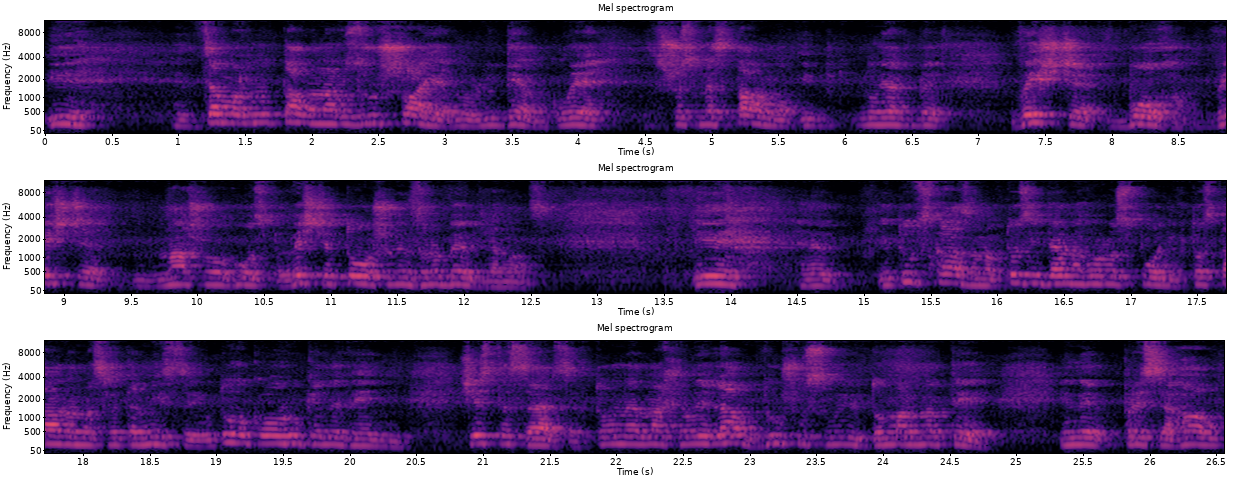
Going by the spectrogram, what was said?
І ця марнота вона розрушає ну, людину, коли щось ми ставимо і ну, якби вище Бога, вище нашого Господа, вище того, що Він зробив для нас. І, е, і тут сказано, хто зійде на гору Господню, хто стане на святе місце, і у того, кого руки не винні, чисте серце, хто не нахиляв душу свою до марноти і не присягав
